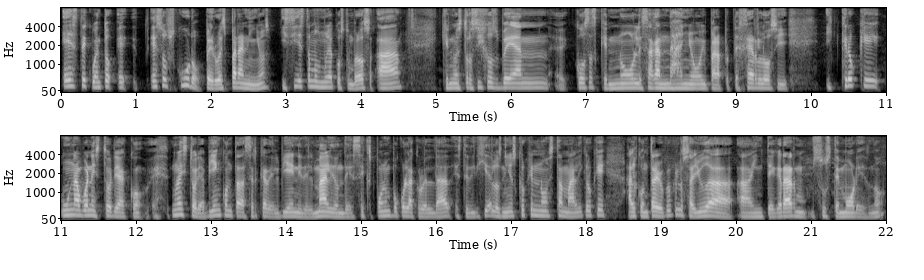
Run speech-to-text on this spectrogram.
este cuento eh, es oscuro, pero es para niños y sí estamos muy acostumbrados a que nuestros hijos vean eh, cosas que no les hagan daño y para protegerlos y, y creo que una buena historia, eh, una historia bien contada acerca del bien y del mal y donde se expone un poco la crueldad, este, dirigida a los niños, creo que no está mal y creo que al contrario, creo que los ayuda a, integrar sus temores, ¿no?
